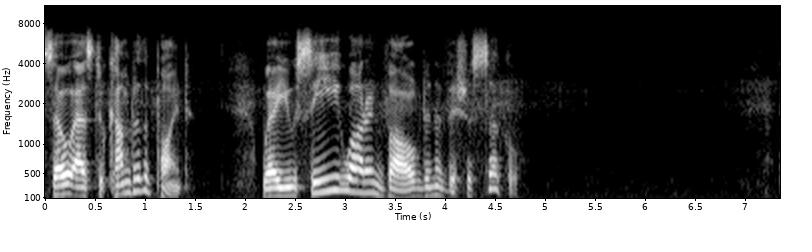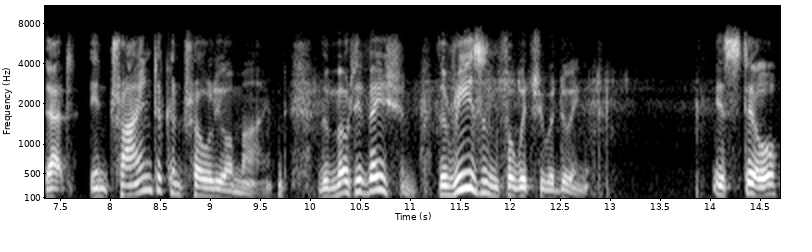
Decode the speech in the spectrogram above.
So as to come to the point where you see you are involved in a vicious circle. that in trying to control your mind, the motivation, the reason for which you are doing it, is still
